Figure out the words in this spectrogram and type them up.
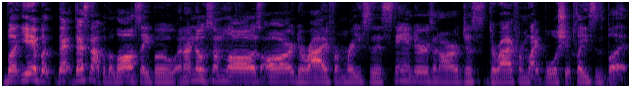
But yeah, but that that's not what the laws say, boo. And I know some laws are derived from racist standards and are just derived from like bullshit places. But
